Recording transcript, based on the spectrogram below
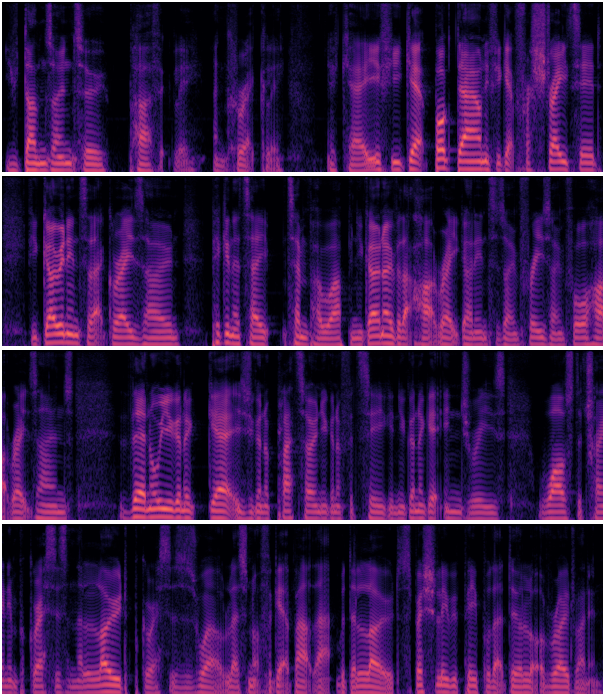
you've done zone two perfectly and correctly. Okay, if you get bogged down, if you get frustrated, if you're going into that grey zone, picking the tape, tempo up, and you're going over that heart rate, going into zone three, zone four heart rate zones, then all you're going to get is you're going to plateau and you're going to fatigue and you're going to get injuries whilst the training progresses and the load progresses as well. Let's not forget about that with the load, especially with people that do a lot of road running,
